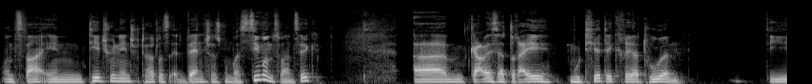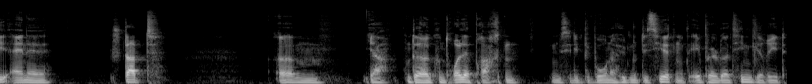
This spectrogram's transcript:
Und zwar in Teenage Ninja Turtles Adventures Nummer 27 ähm, gab es ja drei mutierte Kreaturen, die eine Stadt ähm, ja, unter Kontrolle brachten, indem sie die Bewohner hypnotisierten und April dorthin geriet,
